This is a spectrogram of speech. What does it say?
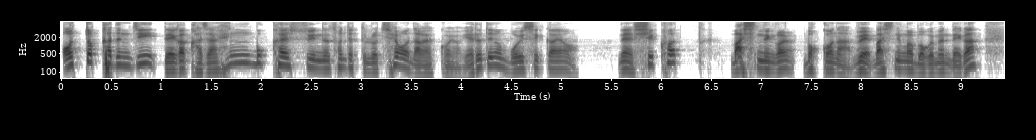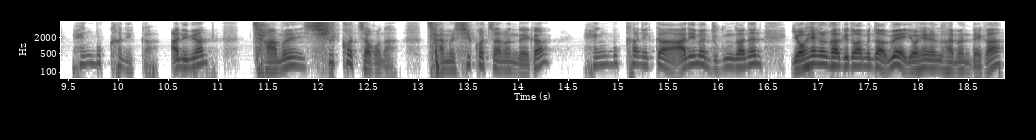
어떻게 하든지 내가 가장 행복할 수 있는 선택들로 채워 나갈 거예요. 예를 들면 뭐 있을까요? 네, 실컷 맛있는 걸 먹거나 왜 맛있는 걸 먹으면 내가 행복하니까 아니면 잠을 실컷 자거나 잠을 실컷 자면 내가 행복하니까 아니면 누군가는 여행을 가기도 합니다. 왜? 여행을 가면 내가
